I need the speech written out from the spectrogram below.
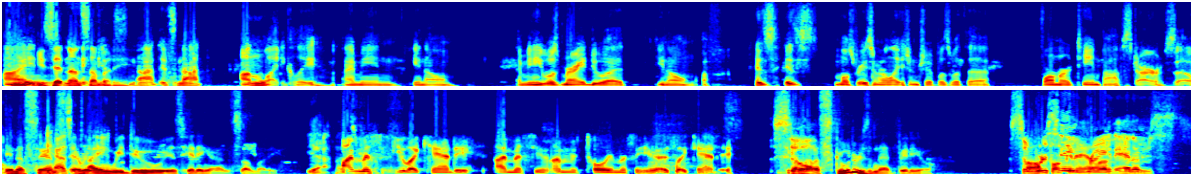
I He's hitting on somebody. It's not it's not unlikely. I mean, you know, I mean he was married to a you know a, his his most recent relationship was with a former teen pop star. So In a sense, has everything type. we do is hitting on somebody. yeah, I'm true. missing you like candy. I miss you. I'm totally missing you guys like candy. So a lot of scooters in that video. So Oh, we're saying A, I love Ryan Scooters. Adams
